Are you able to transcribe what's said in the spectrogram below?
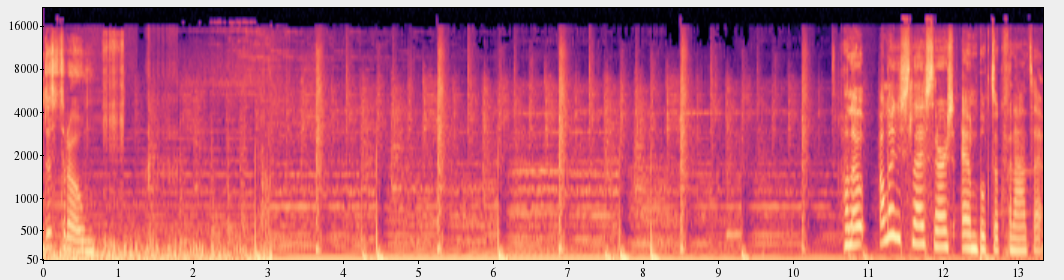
De stroom. Hallo alle luisteraars en BookTok-fanaten.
